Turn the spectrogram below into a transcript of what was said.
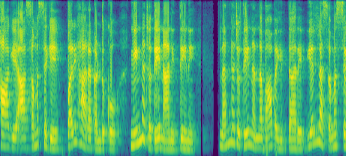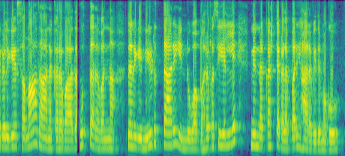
ಹಾಗೆ ಆ ಸಮಸ್ಯೆಗೆ ಪರಿಹಾರ ಕಂಡುಕೋ. ನಿನ್ನ ಜೊತೆ ನಾನಿದ್ದೇನೆ. ನನ್ನ ಜೊತೆ ನನ್ನ ಬಾಬಾ ಇದ್ದಾರೆ. ಎಲ್ಲ ಸಮಸ್ಯೆಗಳಿಗೆ ಸಮಾಧಾನಕರವಾದ ಉತ್ತರವನ್ನ ನನಗೆ ನೀಡುತ್ತಾರೆ ಎನ್ನುವ ಭರವಸೆಯಲ್ಲೇ ನಿನ್ನ ಕಷ್ಟಗಳ ಪರಿಹಾರವಿದೆ ಮಗು.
